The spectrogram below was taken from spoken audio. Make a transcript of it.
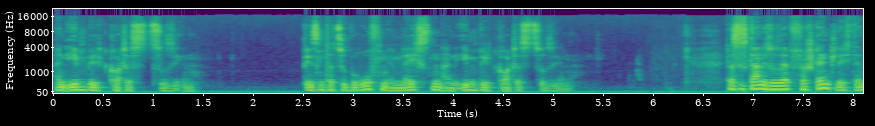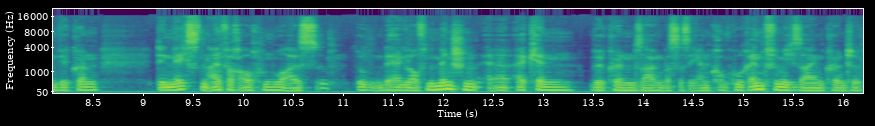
ein Ebenbild Gottes zu sehen. Wir sind dazu berufen, im Nächsten ein Ebenbild Gottes zu sehen. Das ist gar nicht so selbstverständlich, denn wir können den Nächsten einfach auch nur als irgendeinen dahergelaufenen Menschen er erkennen. Wir können sagen, dass das eher ein Konkurrent für mich sein könnte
